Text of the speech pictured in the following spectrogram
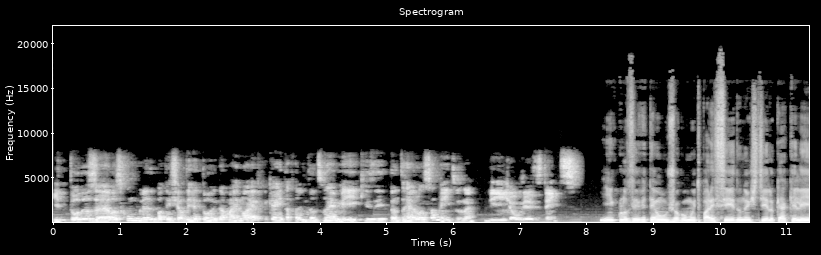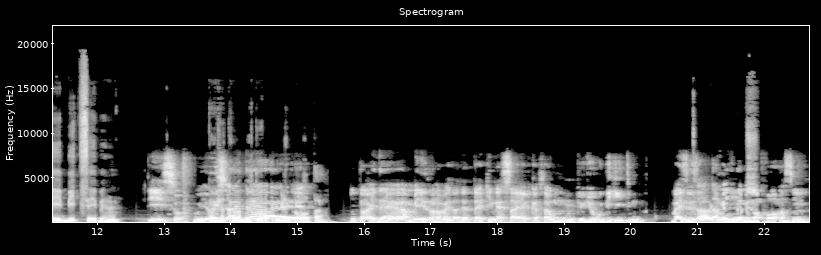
E todas elas com um grande potencial de retorno, ainda mais numa época que a gente está fazendo tantos remakes e tantos relançamentos, né? De jogos existentes. Inclusive tem um jogo muito parecido no estilo que é aquele Beat Saber, né? Isso. Então já tem uma abertura primeiro é... para voltar. Então a ideia é a mesma, na verdade, até que nessa época saiu muito jogo de ritmo mas exatamente da mesma forma, sim.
